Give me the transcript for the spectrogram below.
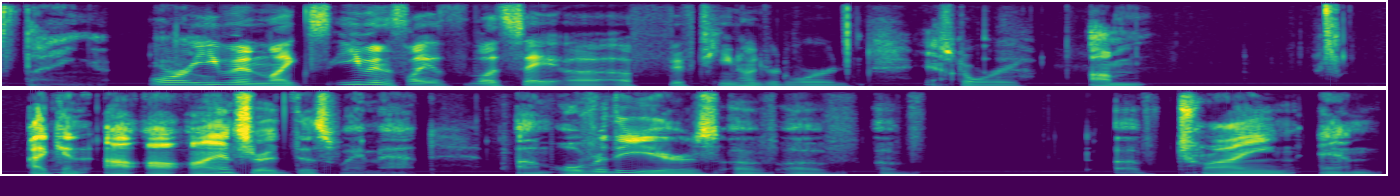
thing. or know. even like even like let's say a, a fifteen hundred word Yeah. story. Um, I can I'll, I'll answer it this way, Matt. Um, over the years of of of of trying and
